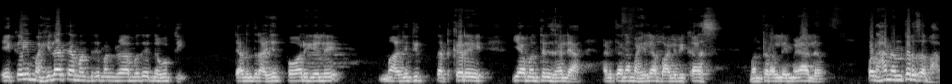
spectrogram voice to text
एकही महिला त्या मंत्रिमंडळामध्ये नव्हती. त्यानंतर अजित पवार गेले मग आदिती तटकरे या मंत्री झाल्या आणि त्यांना महिला बालविकास मंत्रालय मिळालं. पण हा नंतरचा भाग.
